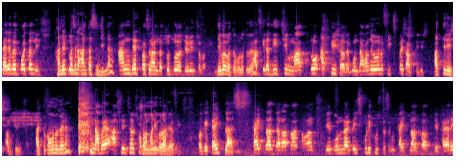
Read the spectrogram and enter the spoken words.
চাইলে ভাই পঁয়তাল্লিশ। হান্ড্রেড পার্সেন্ট আনটাস ইঞ্জিন না? হান্ড্রেড পার্সেন্ট আন্ডার চোদ্দ হাজার জেনুইন চলা। দিবা কত বলো তুমি? আজকে এটা দিচ্ছি মাত্র আটত্রিশ হাজার। কোন আমাদের বলে ফিক্স প্রাইস আটত্রিশ। আটত্রিশ? আটত্রিশ। আর একটু কমানো যায় না? না ভাই আসলে সম্মানই করা যাবে। Okay kite plus kite plus যারা আমার যে বোনরা একটা স্কুটি খুঁজতেছেন কাইট প্লাস বা যে ভাইয়ারা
